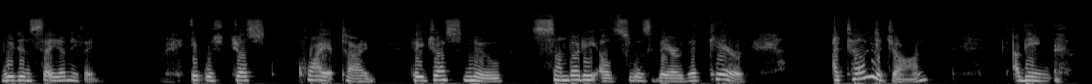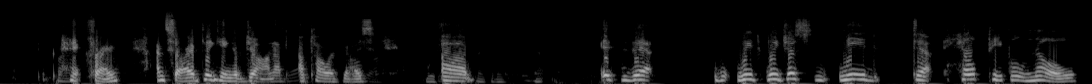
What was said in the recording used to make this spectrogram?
we didn't say anything. Mm. It was just quiet time. They just knew somebody else was there that cared. I tell you, John, I mean, Frank, Frank I'm sorry, I'm thinking of John. I yeah. apologize. Uh, yeah. it, that we, we just need to help people know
